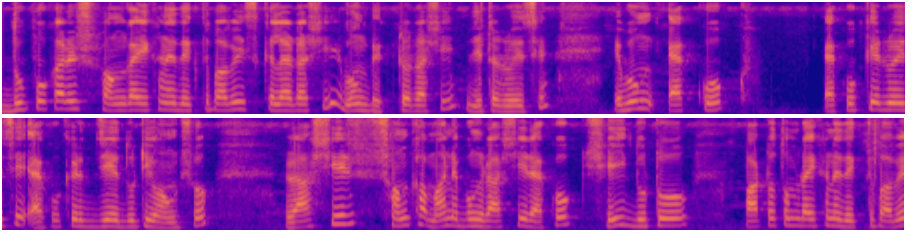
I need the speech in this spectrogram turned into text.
দু প্রকারের সংজ্ঞা এখানে দেখতে পাবে, স্কেলার রাশি এবং ভেক্টর রাশি যেটা রয়েছে। এবং একক, এককের রয়েছে, এককের যে দুটি অংশ। রাশির সংখ্যামান এবং রাশির একক, সেই দুটো পাঠও তোমরা এখানে দেখতে পাবে।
